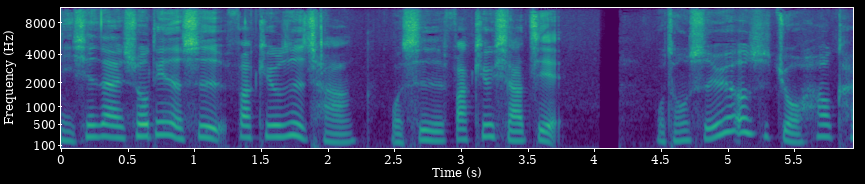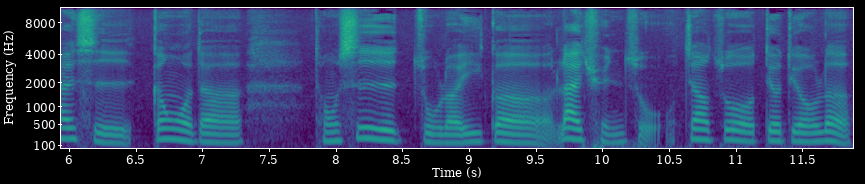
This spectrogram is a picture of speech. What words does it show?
你现在收听的是 Fuck You 日常，我是 Fuck You 小姐。我从十月二十九号开始跟我的同事组了一个赖群组，叫做丢丢乐。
